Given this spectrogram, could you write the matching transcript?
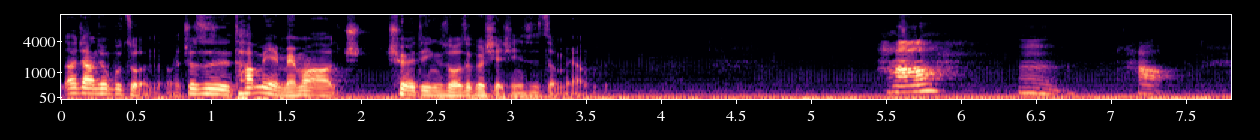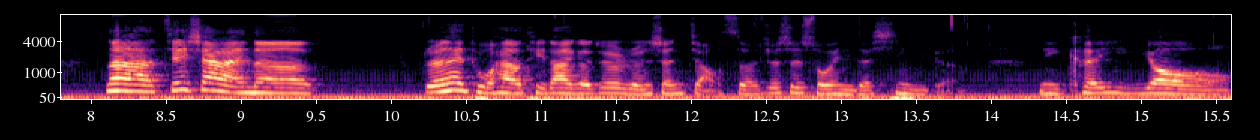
那这样就不准了，就是他们也没办法确定说这个血型是怎么样的。好，嗯，好，那接下来呢，人类图还有提到一个就是人生角色，就是所谓你的性格。你可以用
